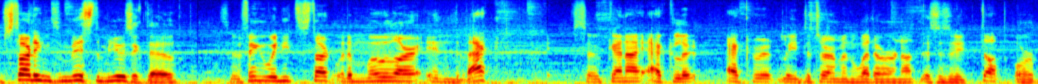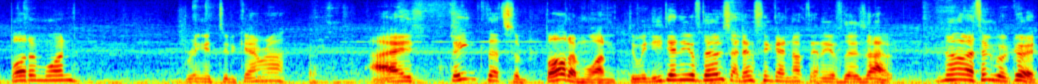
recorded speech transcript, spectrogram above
I'm starting to miss the music though. So I think we need to start with a molar in the back. So can I accurate, accurately determine whether or not this is a top or bottom one? Bring it to the camera. I think that's a bottom one. Do we need any of those? I don't think I knocked any of those out. No, I think we're good.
